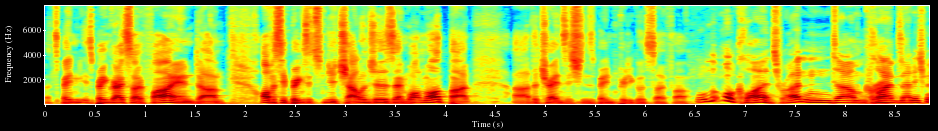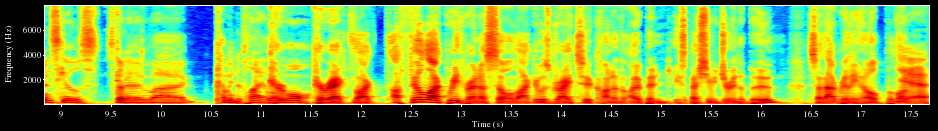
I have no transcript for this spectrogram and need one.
it's been it's been great so far, and um, obviously brings its new challenges and whatnot. But uh, the transition's been pretty good so far. Well, a lot more clients, right? And um, client management skills. It's got to uh, come into play a lot Cor- more. Correct. Like I feel like with Renosol, like it was great to kind of open, especially during the boom. So that really helped. A lot, Yeah.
